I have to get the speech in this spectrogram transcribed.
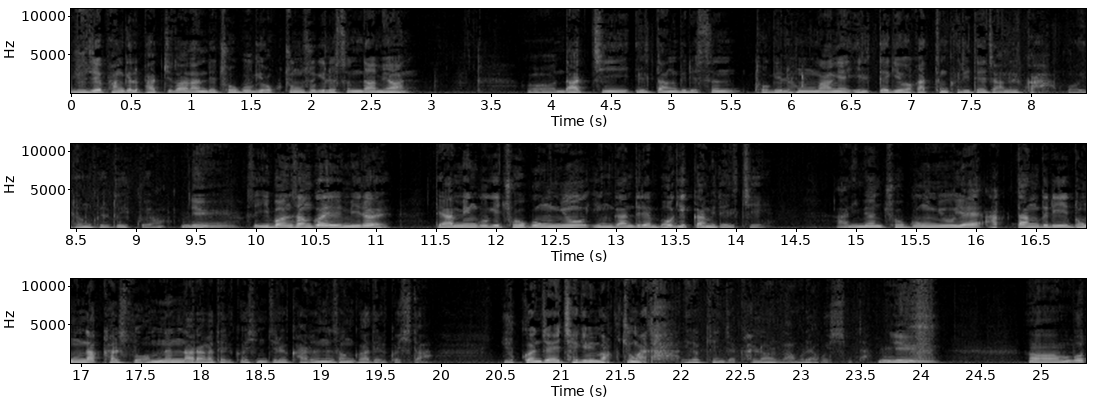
유죄 판결을 받지도 않았는데 조국이 옥중수기를 쓴다면 어, 나치 일당들이 쓴 독일 흥망의 일대기와 같은 글이 되지 않을까 뭐 이런 글도 있고요. 예. 그래서 이번 선거의 의미를 대한민국이 조국류 인간들의 먹잇감이 될지 아니면 조국류의 악당들이 농락할 수 없는 나라가 될 것인지를 가르는 선거가 될 것이다. 유권자의 책임이 막중하다. 이렇게 이제 칼럼을 마무리하고 있습니다. 예. 어, 뭐,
